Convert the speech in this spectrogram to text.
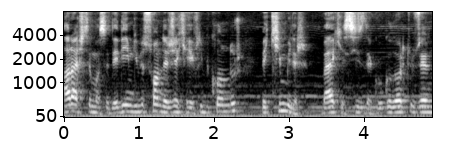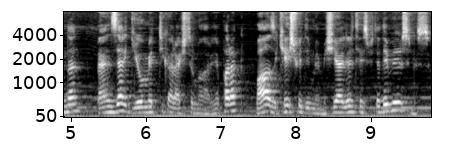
araştırması dediğim gibi son derece keyifli bir konudur ve kim bilir belki siz de Google Earth üzerinden benzer geometrik araştırmalar yaparak bazı keşfedilmemiş yerleri tespit edebilirsiniz.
